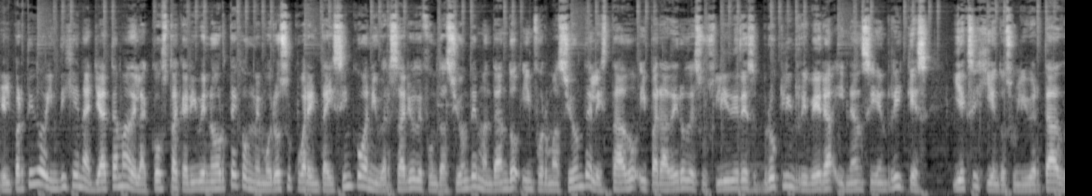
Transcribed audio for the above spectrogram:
El partido indígena Yatama de la costa Caribe Norte conmemoró su 45 aniversario de fundación demandando información del estado y paradero de sus líderes Brooklyn Rivera y Nancy Enríquez y exigiendo su libertad.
